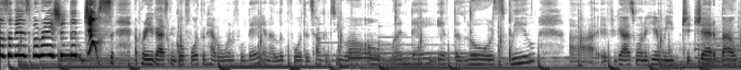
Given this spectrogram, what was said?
dose of inspiration, the juice. I pray you guys can go forth and have a wonderful day, and I look forward to talking to you all on Monday, if the Lord's will. Uh, if you guys want to hear me chit chat about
